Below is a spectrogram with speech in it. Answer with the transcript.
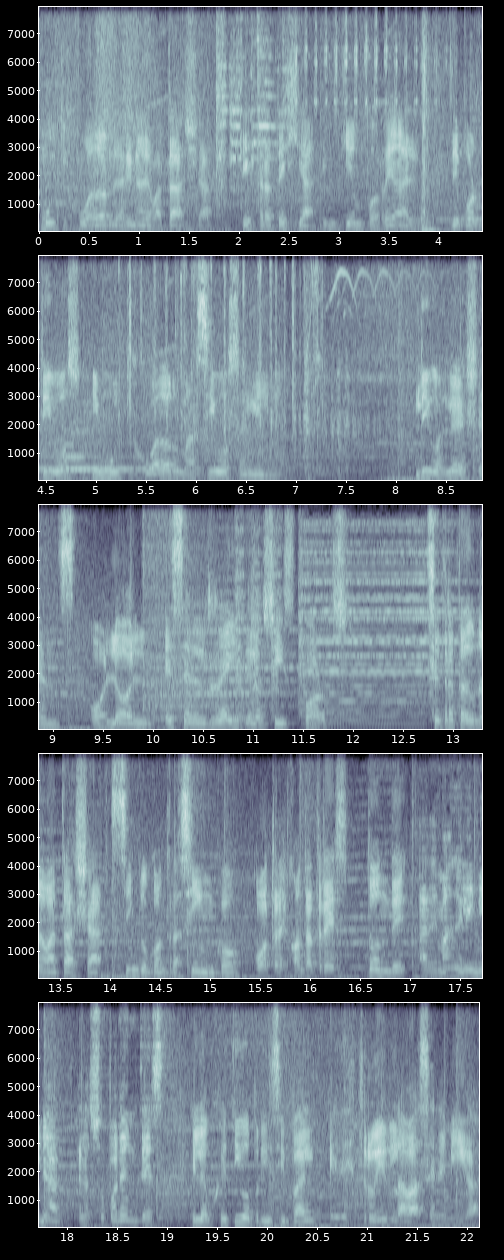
multijugador de arena de batalla, de estrategia en tiempo real, deportivos y multijugador masivos en línea. League of Legends, o LOL, es el rey de los esports. Se trata de una batalla 5 contra 5 o 3 contra 3, donde, además de eliminar a los oponentes, el objetivo principal es destruir la base enemiga.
